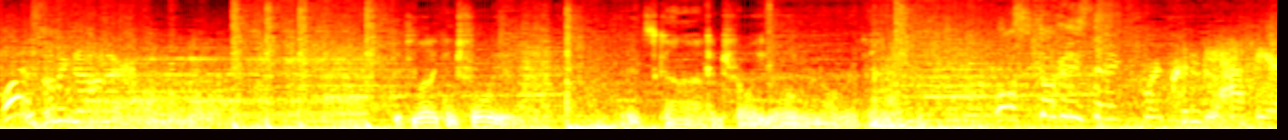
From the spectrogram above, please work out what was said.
What? There's Something down there. If you let it control you, it's gonna control you over and over again. We're couldn't be happier,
